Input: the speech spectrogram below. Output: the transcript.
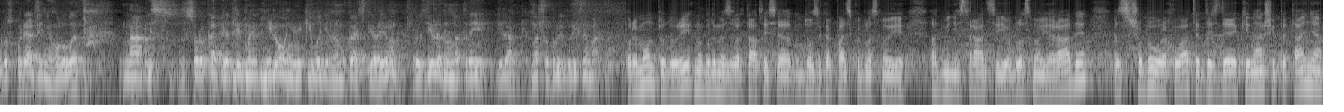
У розпорядженні голови на із 45 мільйонів, які виділені на Мукачський район, розділено на три ділянки. На що других доріг немає. По ремонту доріг ми будемо звертатися до Закарпатської обласної адміністрації і обласної ради, щоб врахувати десь деякі наші питання.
